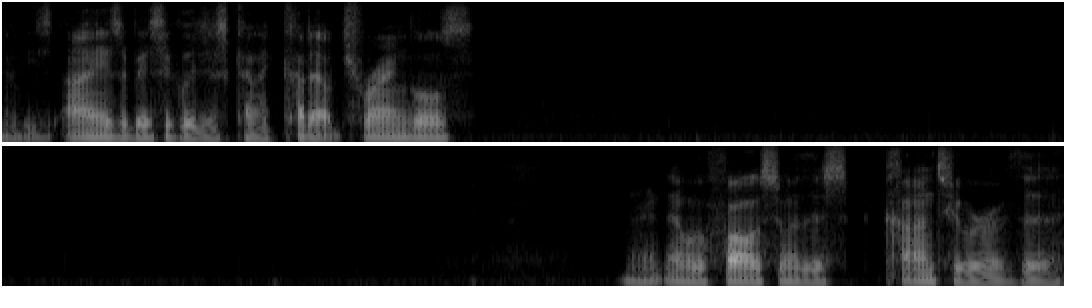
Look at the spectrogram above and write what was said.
Now these eyes are basically just kind of cut out triangles. All right, now we'll follow some of this contour of the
